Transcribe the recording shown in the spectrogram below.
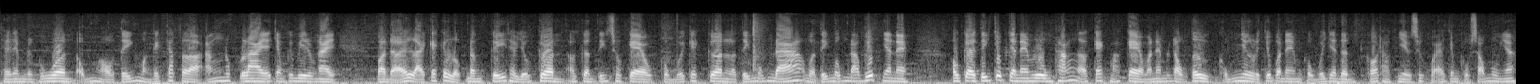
thì anh em đừng có quên ủng hộ tiến bằng cái cách là ấn nút like ở trong cái video này và để lại các cái lượt đăng ký theo dõi kênh ở kênh tiến số kèo cùng với cái kênh là tiến bóng đá và tiến bóng đá vip nha anh em. Ok tiến chúc cho anh em luôn thắng ở các mã kèo mà anh em đã đầu tư cũng như là chúc anh em cùng với gia đình có thật nhiều sức khỏe trong cuộc sống luôn nha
